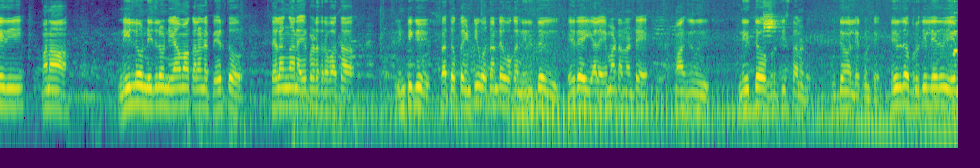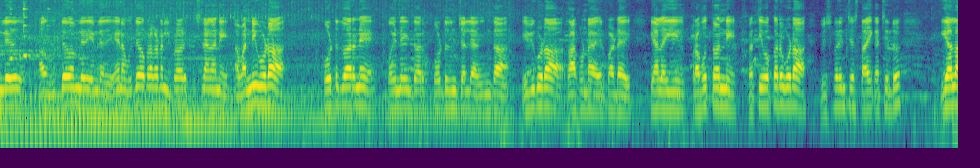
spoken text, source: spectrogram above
ఏది మన నీళ్ళు నిధులు నియామకాలనే పేరుతో తెలంగాణ ఏర్పడిన తర్వాత ఇంటికి ప్రతి ఒక్క ఇంటికి పోతుంటే ఒక నిరుద్యోగి ఎదురే ఇవాళ ఏమంటానంటే మాకు నిరుద్యోగ వృత్తి ఇస్తాడు ఉద్యోగం లేకుంటే. నిరుద్యోగ వృత్తి లేదు ఏం లేదు ఆ ఉద్యోగం లేదు ఏం లేదు. ఏమైనా ఉద్యోగ ప్రకటనలు ఇప్పటివరకు ఇచ్చినా కానీ అవన్నీ కూడా కోర్టు ద్వారానే పోయిన ఇంతవరకు కోర్టు నుంచి ఇంకా ఇవి కూడా రాకుండా ఏర్పడ్డాయి. ఇవాళ ఈ ప్రభుత్వాన్ని ప్రతి ఒక్కరు కూడా విస్మరించే స్థాయికి వచ్చిండ్రు. ఇవాళ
